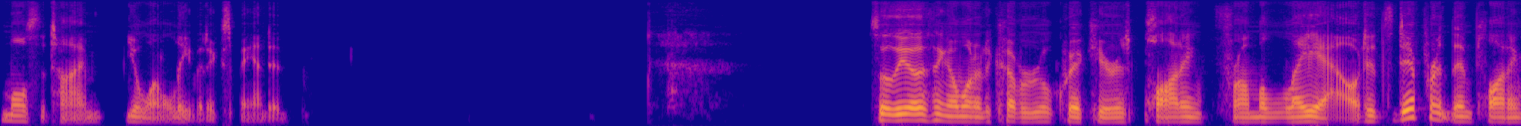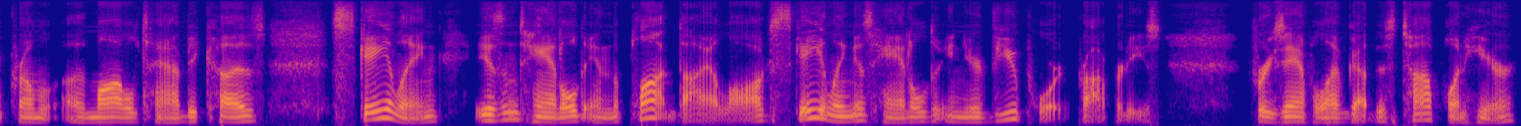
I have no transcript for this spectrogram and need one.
most of the time you'll want to leave it expanded. So the other thing I wanted to cover real quick here is plotting from a layout. It's different than plotting from a model tab because scaling isn't handled in the plot dialog. Scaling is handled in your viewport properties. For example, I've got this top one here,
